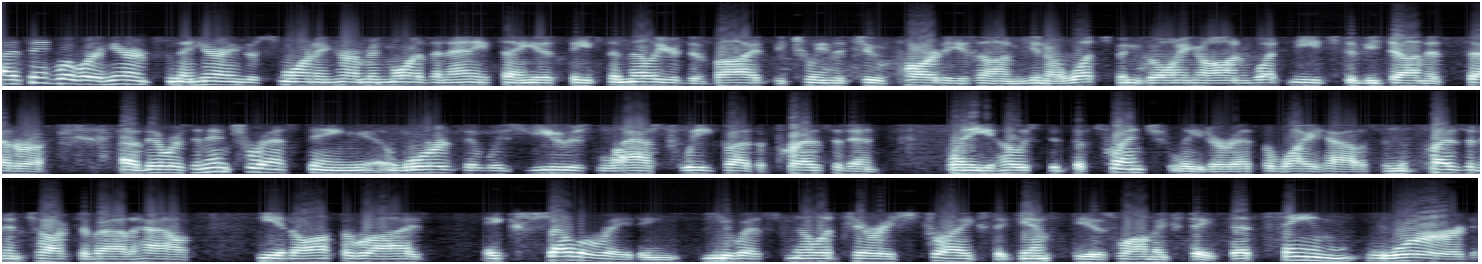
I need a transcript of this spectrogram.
I think what we're hearing from the hearing this morning, Herman, more than anything, is the familiar divide between the two parties on, you know, what's been going on, what needs to be done, et cetera. Uh, there was an interesting word that was used last week by the president when he hosted the French leader at the White House, and the president talked about how he had authorized accelerating U.S. military strikes against the Islamic State. That same word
